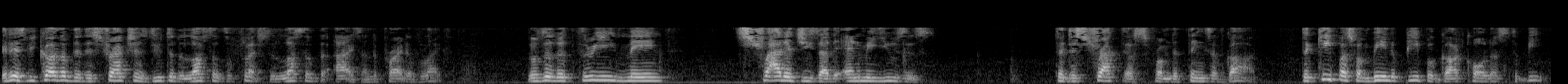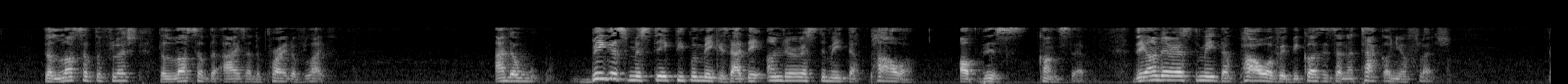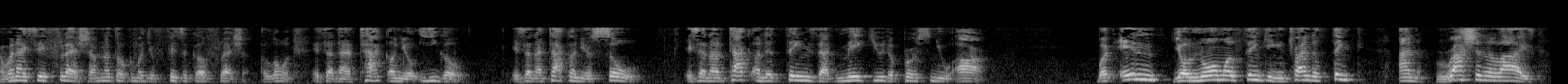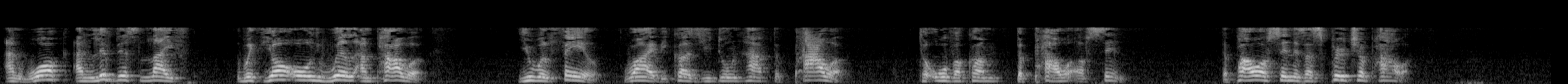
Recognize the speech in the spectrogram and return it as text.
It is because of the distractions due to the lust of the flesh, the lust of the eyes, and the pride of life. Those are the three main strategies that the enemy uses to distract us from the things of God, to keep us from being the people God called us to be. The lust of the flesh, the lust of the eyes, and the pride of life. And the biggest mistake people make is that they underestimate the power of this concept. They underestimate the power of it because it's an attack on your flesh. And when I say flesh, I'm not talking about your physical flesh alone. It's an attack on your ego. It's an attack on your soul. It's an attack on the things that make you the person you are. But in your normal thinking, in trying to think and rationalize and walk and live this life with your own will and power, you will fail. Why? Because you don't have the power to overcome the power of sin. The power of sin is a spiritual power.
